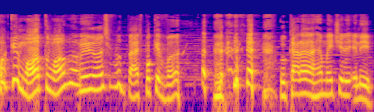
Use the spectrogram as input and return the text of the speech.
Pokémoto, mano, eu acho fantástico. Pokémon. o cara realmente ele, ele,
